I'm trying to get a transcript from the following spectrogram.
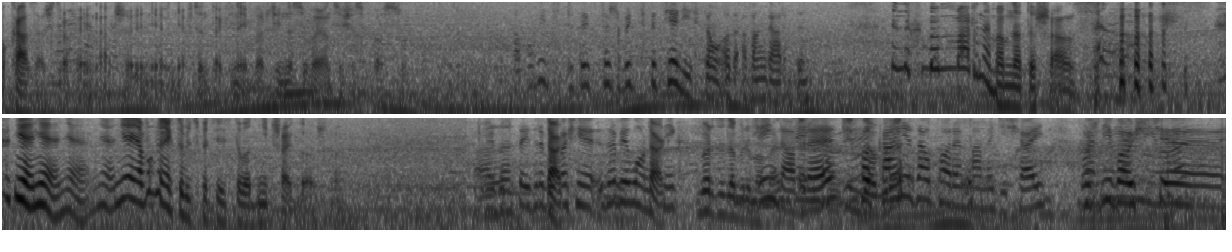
pokazać trochę inaczej, nie, nie w ten taki najbardziej nasuwający się sposób. A powiedz, czy ty chcesz być specjalistą od awangardy? No chyba marne mam na to szanse. nie, nie, nie, nie, nie, ja w ogóle nie chcę być specjalistą od niczego. No. Ja bo tutaj zrobię tak. właśnie zrobię łącznik. Bardzo dobry Dzień moment. dobry. Dzień Spotkanie dobry. z autorem mamy dzisiaj. Możliwość e,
